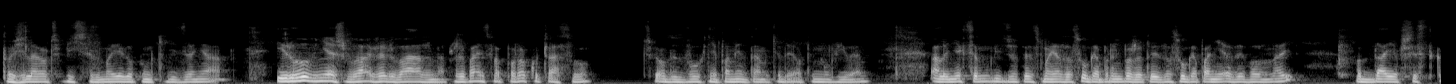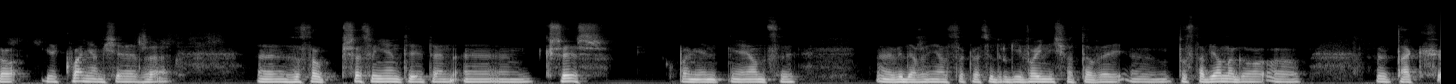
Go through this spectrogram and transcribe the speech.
to źle oczywiście z mojego punktu widzenia. I również rzecz ważna, proszę Państwa, po roku czasu, czy od dwóch, nie pamiętam kiedy o tym mówiłem, ale nie chcę mówić, że to jest moja zasługa. Broń Boże, to jest zasługa pani Ewy Wolnej. Oddaję wszystko kłaniam się, że e, został przesunięty ten e, krzyż upamiętniający wydarzenia z okresu II wojny światowej. Postawiono go tak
